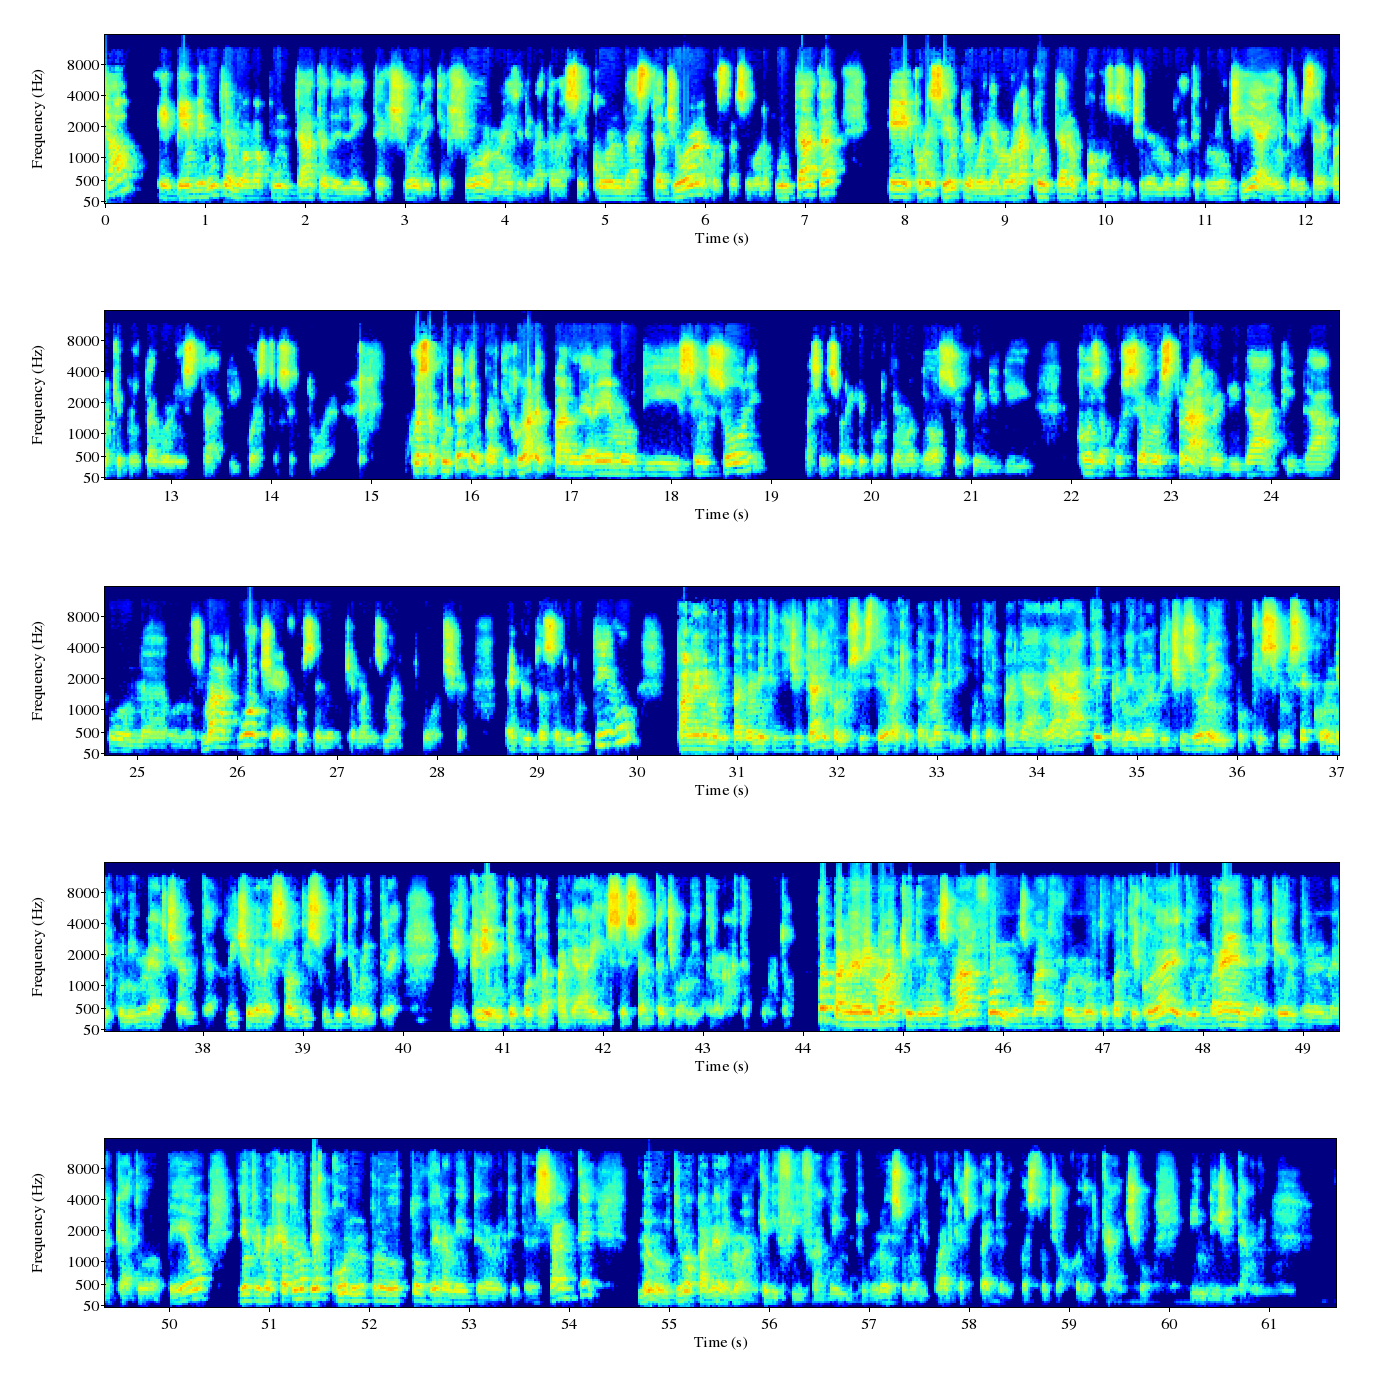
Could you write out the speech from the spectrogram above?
Ciao e benvenuti a una nuova puntata dell'Atech Show. L'Atech Show ormai è arrivata alla seconda stagione, questa è la seconda puntata e come sempre vogliamo raccontare un po' cosa succede nel mondo della tecnologia e intervistare qualche protagonista di questo settore. In questa puntata in particolare parleremo di sensori, ma sensori che portiamo addosso, quindi di cosa possiamo estrarre di dati da un, uno smartwatch, e forse non chiamarlo smartwatch è piuttosto riduttivo. Parleremo di pagamenti digitali con un sistema che permette di poter pagare a rate prendendo la decisione in pochissimi secondi quindi il merchant riceverà i soldi subito mentre il cliente potrà pagare in 60 giorni in tre rate appunto. Poi parleremo anche di uno smartphone, uno smartphone molto particolare, di un brand che entra nel mercato europeo, entra nel mercato europeo con un prodotto veramente, veramente interessante. Non ultimo parleremo anche di FIFA 21, insomma di qualche aspetto di questo gioco del calcio in digitale.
